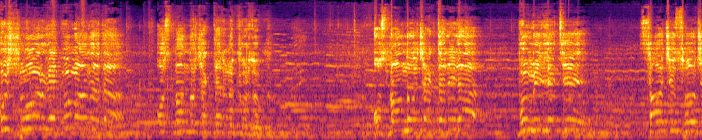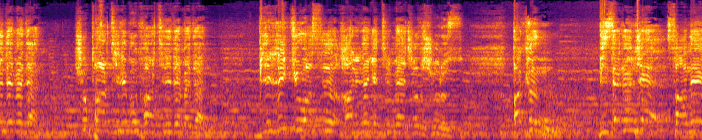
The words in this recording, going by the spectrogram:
bu şuur ve bu manada Osmanlı ocaklarını kurduk. Osmanlı ocaklarıyla bu milleti sağcı solcu demeden, şu partili bu partili demeden birlik yuvası haline getirmeye çalışıyoruz. Bakın bizden önce sahneye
